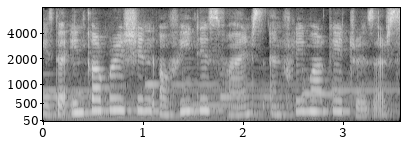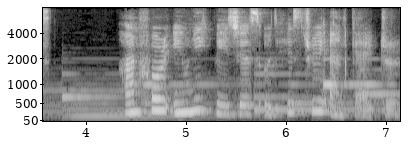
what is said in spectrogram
is the incorporation of vintage finds and flea market treasures. Hunt for unique pieces with history and character,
